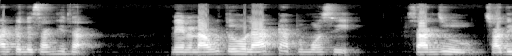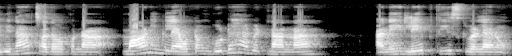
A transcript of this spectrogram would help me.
అంటుంది సంగీత. నేను నవ్వుతూ ల్యాప్టాప్ మోసి సంజు చదివినా చదవకున్నా మార్నింగ్ లేవటం గుడ్ హ్యాబిట్ నాన్న అని లేపి తీసుకువెళ్ళాను.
